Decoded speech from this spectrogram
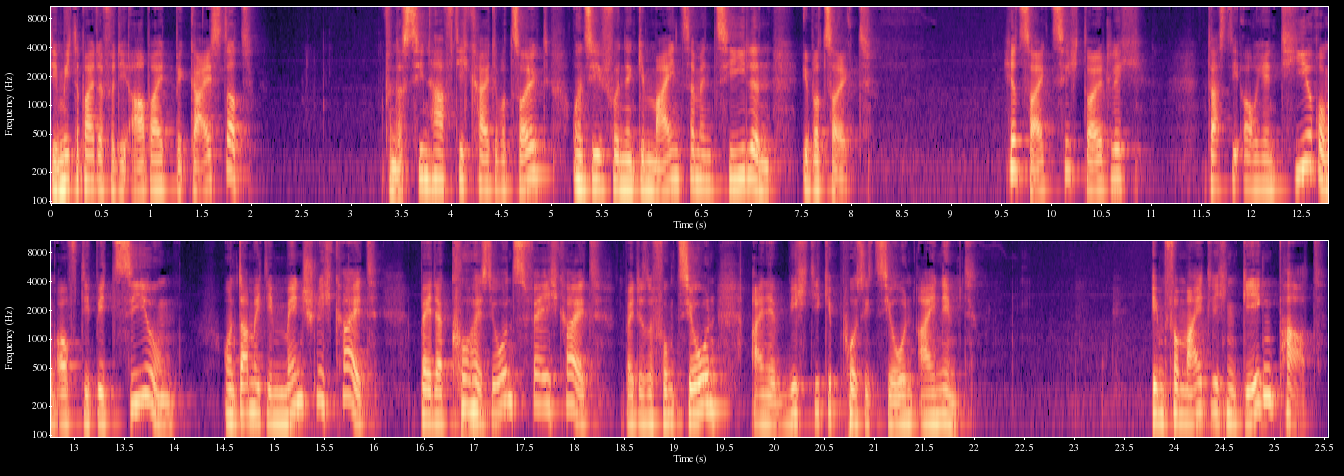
die Mitarbeiter für die Arbeit begeistert, von der Sinnhaftigkeit überzeugt und sie von den gemeinsamen Zielen überzeugt. Hier zeigt sich deutlich, dass die Orientierung auf die Beziehung und damit die Menschlichkeit bei der Kohäsionsfähigkeit, bei dieser Funktion eine wichtige Position einnimmt. Im vermeintlichen Gegenpart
